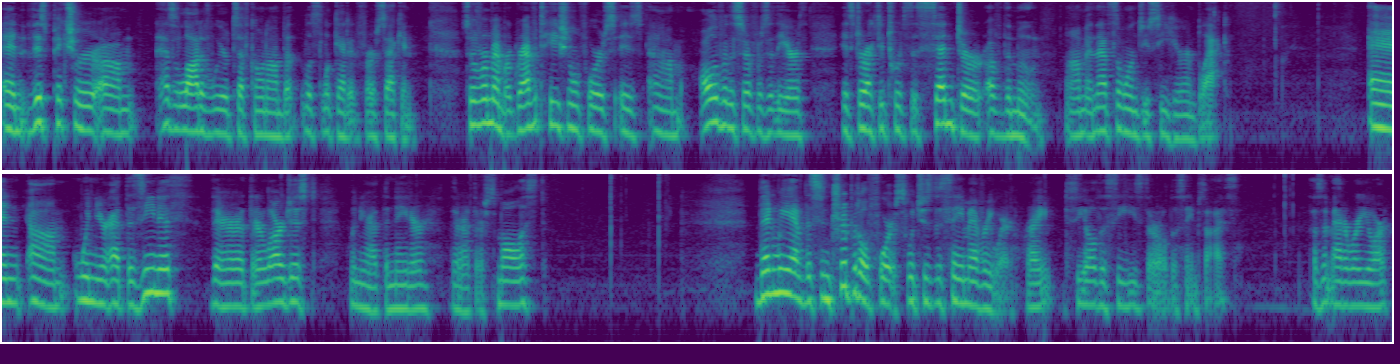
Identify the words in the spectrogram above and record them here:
And this picture um, has a lot of weird stuff going on, but let's look at it for a second. So remember, gravitational force is um, all over the surface of the Earth. It's directed towards the center of the moon, um, and that's the ones you see here in black. And um, when you're at the zenith, they're at their largest. When you're at the nadir, they're at their smallest. Then we have the centripetal force, which is the same everywhere, right? See all the seas, they're all the same size. Doesn't matter where you are.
